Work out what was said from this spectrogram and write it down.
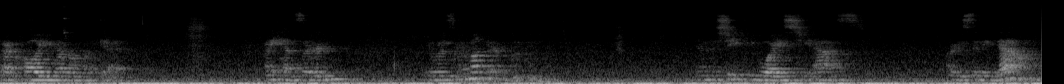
That call you never want to get. I answered. It was my mother. In a shaky voice, she asked, Are you sitting down?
